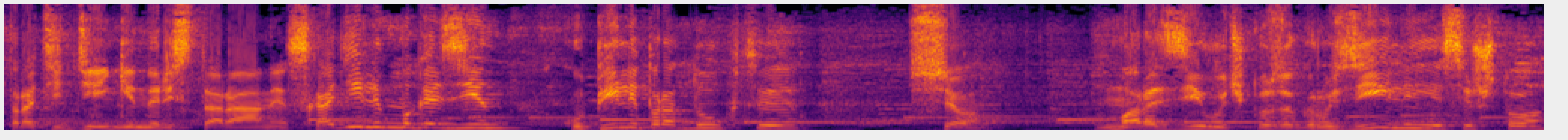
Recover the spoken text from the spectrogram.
тратить деньги на рестораны. Сходили в магазин, купили продукты, все, в морозилочку загрузили, если что.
